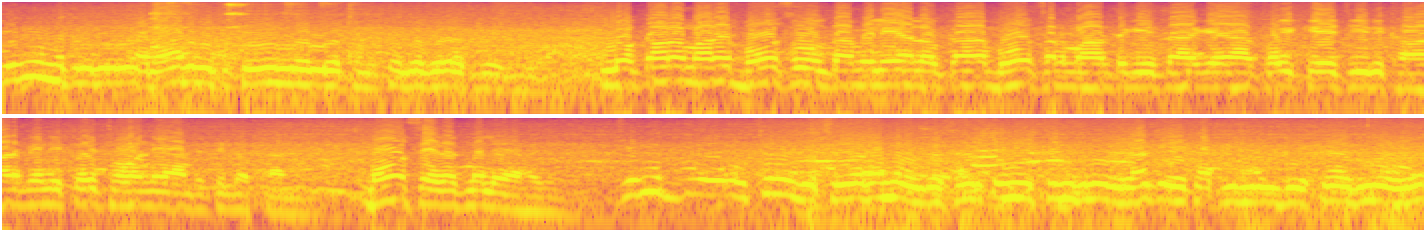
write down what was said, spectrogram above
ਕਿਵੇਂ ਮਤਲਬ ਰਾਹ ਦੇ ਵਿੱਚ ਕਿਵੇਂ ਲੋਕ ਨੂੰ ਜਿਹੜਾ ਲੋਕਾਂ ਨੂੰ ਮਾਰੇ ਬਹੁਤ ਸਹੂਲਤਾਂ ਮਿਲੀਆਂ ਲੋਕਾਂ ਦਾ ਬਹੁਤ ਸਨਮਾਨਿਤ ਕੀਤਾ ਗਿਆ। ਕੋਈ ਕਿਸੇ ਚੀਜ਼ ਖਾਣ ਪੀਣ ਦੀ ਕੋਈ ਥੋੜ ਨਹੀਂ ਆਉਂਦੀ ਸੀ ਲੋਕਾਂ ਨੂੰ। ਬਹੁਤ ਸੇਵਕ ਮਿਲੇ ਇਹੋ ਜਿਹੇ। ਜਿਵੇਂ ਉੱਥੇ ਦੇ ਦੱਸਿਆ ਜਾਂਦਾ ਹੁੰਦਾ ਸਰ ਤੁਸੀਂ ਇੱਥੇ ਮਤਲਬ ਰਹਿ ਕੇ ਕਾਫੀ ਮਨ ਦੇਖਿਆ ਜਿਹਨੂੰ ਹੋਵੇ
